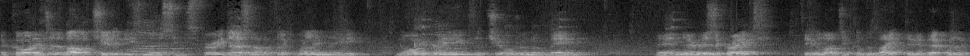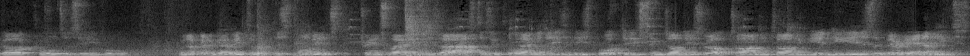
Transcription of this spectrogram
according to the multitude of his mercies. For he does not afflict willingly, nor grieve the children of men. And there is a great theological debate there about whether God calls us evil. We're not going to go into it this morning. It's translated disasters and calamities, and he's brought these things on Israel time and time again. He is the very enemies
